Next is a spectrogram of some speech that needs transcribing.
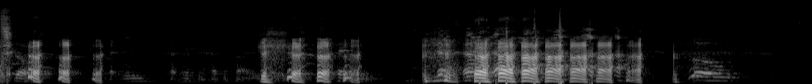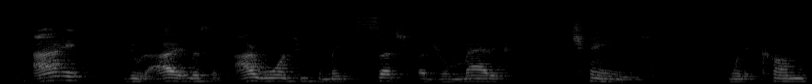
So, Tetanus, tetanus and hepatitis. so, I, dude, I listen. I want you to make such a dramatic change when it comes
